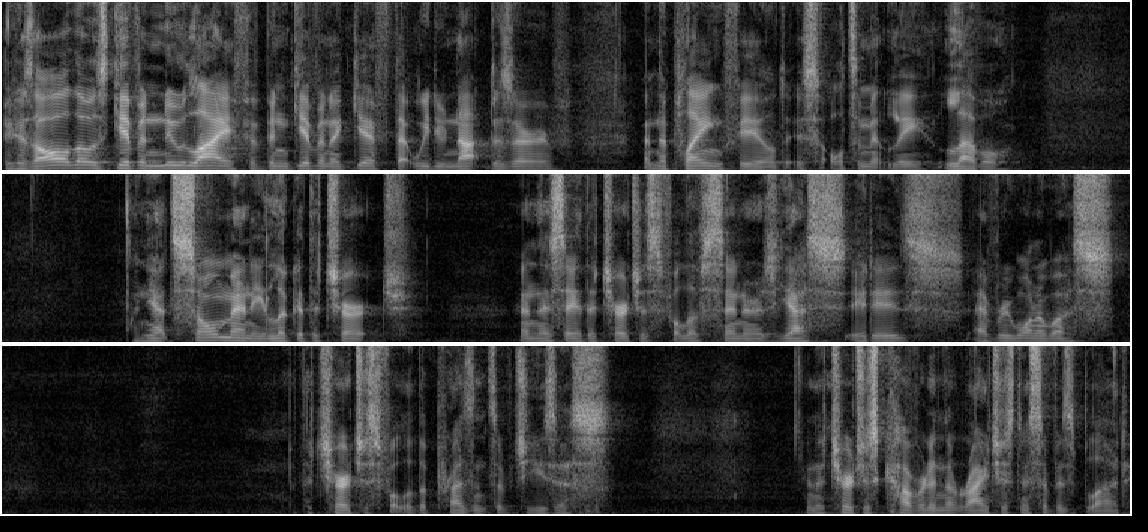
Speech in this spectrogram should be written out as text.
Because all those given new life have been given a gift that we do not deserve, and the playing field is ultimately level. And yet, so many look at the church and they say the church is full of sinners. Yes, it is, every one of us. But The church is full of the presence of Jesus, and the church is covered in the righteousness of his blood.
